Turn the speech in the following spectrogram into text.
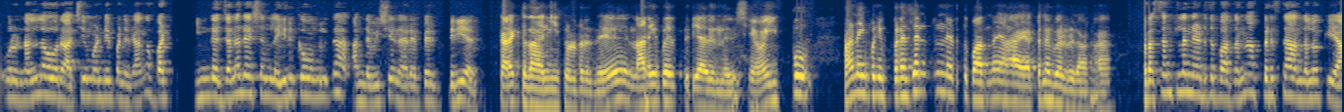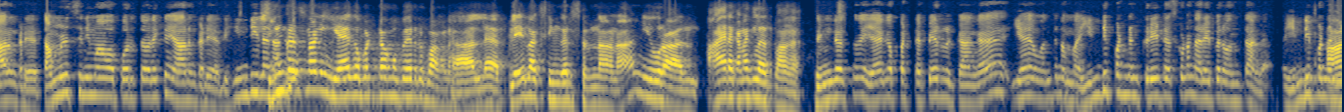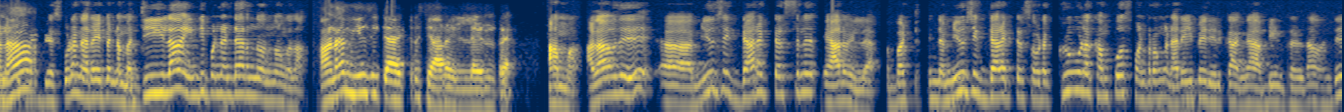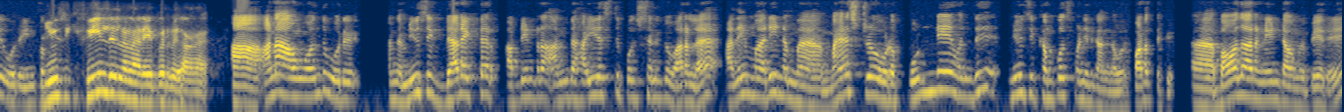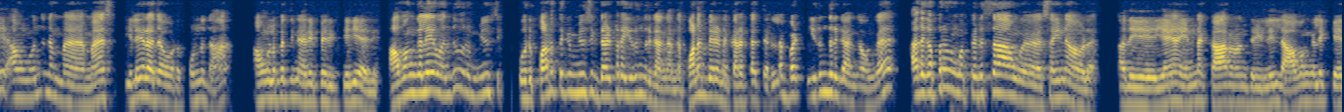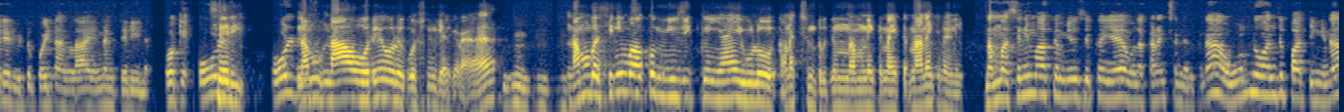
ஒரு நல்ல ஒரு அச்சீவ்மெண்ட்டே பண்ணிருக்காங்க. பட் இந்த ஜெனரேஷன்ல இருக்கவங்களுக்கு அந்த விஷயம் நிறைய பேருக்கு தெரியாது. கரெக்ட் தான் நீ சொல்றது. நிறைய பேருக்கு தெரியாது இந்த விஷயம். இப்போ ஆனா இப்ப நீ பிரசன்ட்னு எடுத்து பார்த்தா எத்தனை பேர் இருக்காங்க? பிரசன்ட்லன்னு எடுத்து பார்த்தோம்னா பெருசா அந்த அளவுக்கு யாரும் கிடையாது. தமிழ் சினிமாவை பொறுத்த வரைக்கும் யாரும் கிடையாது. ஹிந்தில சிங்கர்ஸ்னா நீ ஏகப்பட்டவங்க பேர் இருப்பாங்கடா. இல்ல பிளேபேக் சிங்கர்ஸ் இருந்தாங்கன்னா நீ ஒரு ஆயிரக்கணக்குல இருப்பாங்க. சிங்கர்ஸ் ஏகப்பட்ட பேர் இருக்காங்க. ஏன் வந்து நம்ம இண்டிபெண்டன்ட் கிரியேட்டர்ஸ் கூட நிறைய பேர் வந்துட்டாங்க. இண்டிபெண்டன்ட் கூட நிறைய பேர் நம்ம ஜீலாம் இண்டிபெண்டா இருந்து வந்தவங்க தான். ஆனா மியூசிக் டைரக்டர்ஸ் யாரும் இல்லைன்ற. ஆமா. அதாவது மியூசிக் டைரக்டர்ஸ்னு யாரும் இல்ல. பட் இந்த மியூசிக் டைரக்டர்ஸோட க்ரூல கம்போஸ் பண்றவங்க நிறைய பேர் இருக்காங்க அப்படின்றதுதான் வந்து ஒரு மியூசிக் ஃபீல்டுல நிறைய பேர் இருக்காங்க. ஆனா அவங்க வந்து ஒரு அந்த மியூசிக் டைரக்டர் அப்படின்ற அந்த ஹையஸ்ட் பொசிஷனுக்கு வரல. அதே மாதிரி நம்ம மயஸ்ட்ரோவோட பொண்ணே வந்து மியூசிக் கம்போஸ் பண்ணிருக்காங்க ஒரு படத்துக்கு. பவதாரணின்ட்டு அவங்க பேரு. அவங்க வந்து நம்ம மயஸ் இளையராஜாவோட பொண்ணு தான் அவங்கள பத்தி நிறைய பேருக்கு தெரியாது. அவங்களே வந்து ஒரு மியூசிக் ஒரு படத்துக்கு மியூசிக் டைரக்டரா இருந்திருக்காங்க. அந்த படம் பேர் எனக்கு கரெக்டா தெரியல பட் இருந்திருக்காங்க அவங்க. அதுக்கப்புறம் அவங்க பெருசா அவங்க சைன் ஆகல. அது ஏன் என்ன காரணம் தெரியல. இல்ல அவங்களே கேரியர் விட்டு போயிட்டாங்களா என்னன்னு தெரியல. ஓகே சரி. நான் ஒரே ஒரு கொஸ்டின் கேக்குறேன் நம்ம சினிமாவுக்கும் மியூசிக்கும் ஏன் இவ்வளவு ஒரு கனெக்ஷன் இருக்குன்னு நினைக்கிறேன் நீ. நம்ம சினிமாக்கு மியூசிக்கும் ஏன் இவ்வளவு கனெக்ஷன் இருக்குன்னா ஒண்ணு வந்து பாத்தீங்கன்னா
